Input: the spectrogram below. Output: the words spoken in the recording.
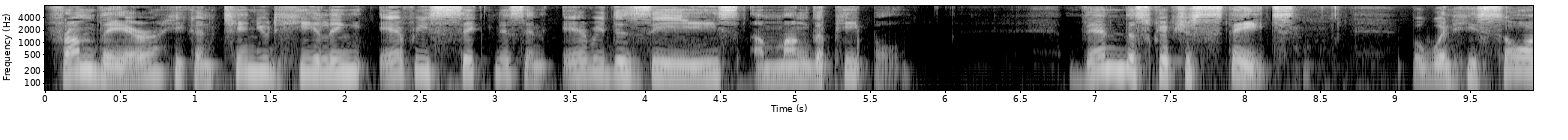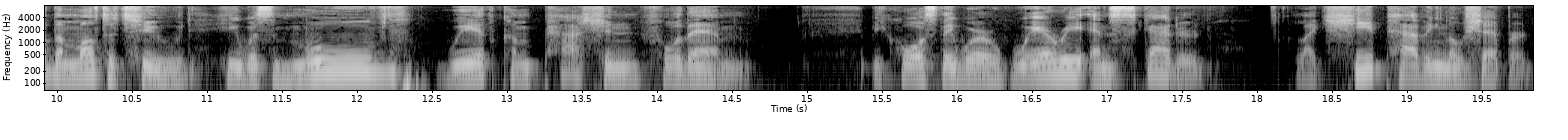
From there, he continued healing every sickness and every disease among the people. Then the scripture states, But when he saw the multitude, he was moved with compassion for them, because they were weary and scattered like sheep having no shepherd.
